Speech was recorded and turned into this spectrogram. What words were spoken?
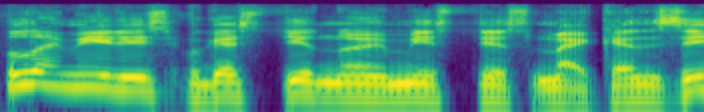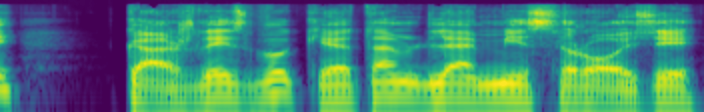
вломились в гостиную миссис Маккензи, каждый с букетом для мисс Рози.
